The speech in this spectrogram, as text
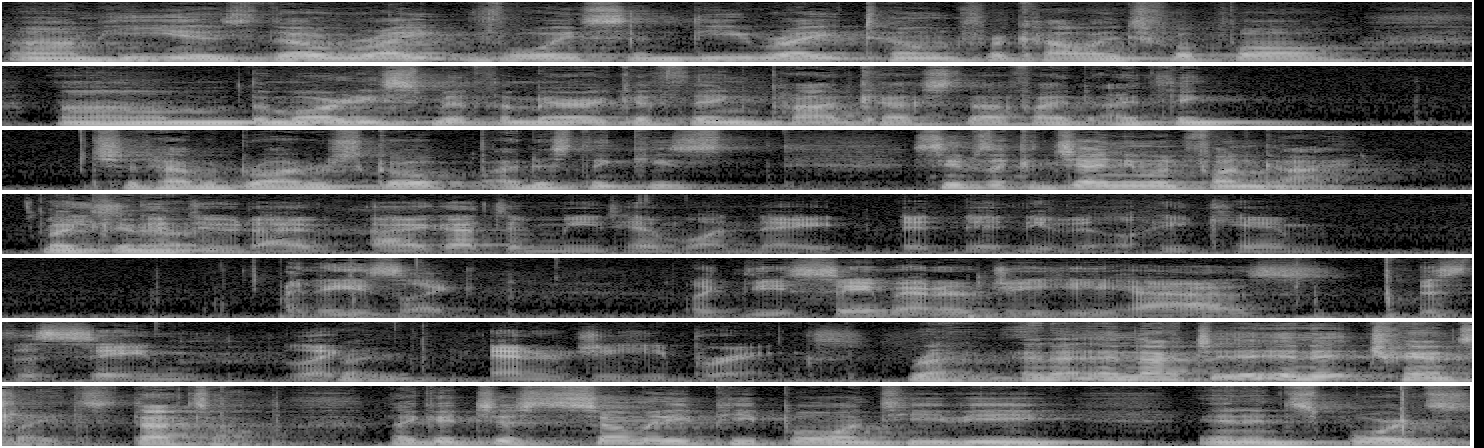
Um, he is the right voice and the right tone for college football. Um, the Marty Smith America thing, podcast stuff, I, I think should have a broader scope. I just think he's seems like a genuine fun guy. Like he's you a know, dude. I, I got to meet him one night at Nittanyville. He came, and he's like, like the same energy he has is the same like Right. energy he brings. Right, and and that and it translates. That's all. Like it just so many people on TV and in sports,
